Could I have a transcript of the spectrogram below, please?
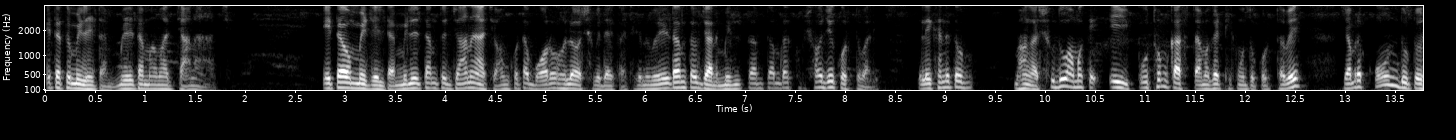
এটা তো মিডিল টার্ম মিডিল টার্ম আমার জানা আছে। এটাও মিডিল টার্ম মিডিল টার্ম তো জানা আছে, অঙ্কটা বড় হলে অসুবিধা আছে, কিন্তু মিডিল টার্ম তো জানি মিডিল টার্ম তো আমরা খুব সহজেই করতে পারি। তাহলে এখানে তো ভাঙা, শুধু আমাকে এই প্রথম কাজটা আমাকে ঠিকমতো করতে হবে যে আমরা কোন দুটো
